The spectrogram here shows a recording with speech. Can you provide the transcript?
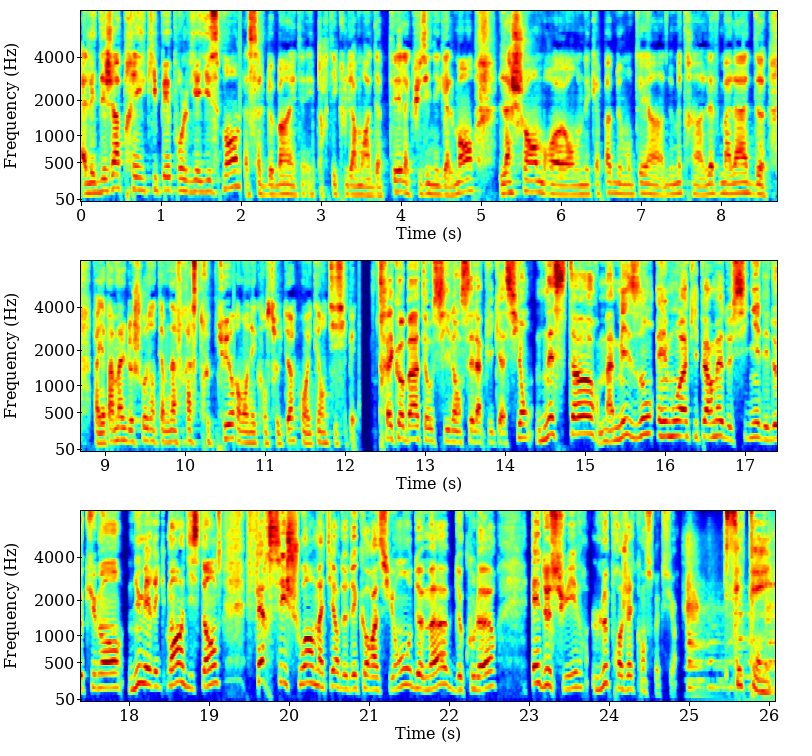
Elle est déjà prééquipée pour le vieillissement. La salle de bain est, est particulièrement adaptée, la cuisine également. La chambre, euh, on est capable de monter un, de mettre un lève-malade. Enfin, il y a pas mal de choses en termes d'infrastructure, comme on est constructeur, qui ont été anticipées. Trécobat a aussi lancé l'application Nestor, ma maison et moi, qui permet de signer des documents numériquement à distance, faire ses choix en matière de décoration, de meubles, de couleurs et de suivre le projet de construction. C'était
